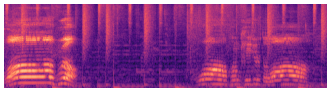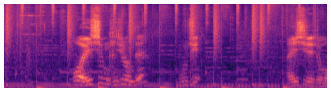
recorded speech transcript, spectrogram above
와, 뭐야? 와, 방금 개지렸다. 와. 와, LC분 개지렸는데? 뭐지? 아, LC래 저거.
